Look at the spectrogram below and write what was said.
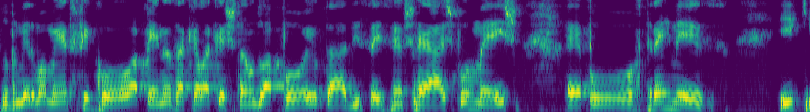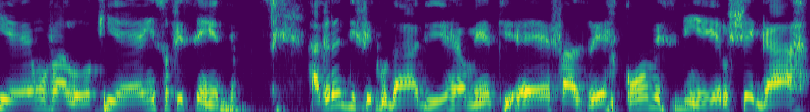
no primeiro momento ficou apenas aquela questão do apoio tá, de 600 reais por mês é, por três meses, e que é um valor que é insuficiente. A grande dificuldade realmente é fazer como esse dinheiro chegar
